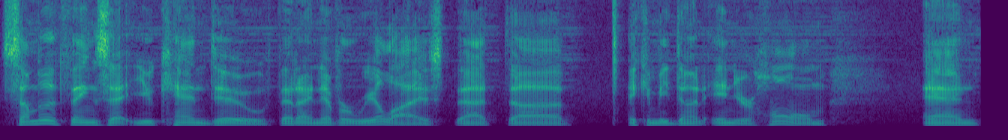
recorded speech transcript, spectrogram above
some of the things that you can do that I never realized that uh, it can be done in your home. And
